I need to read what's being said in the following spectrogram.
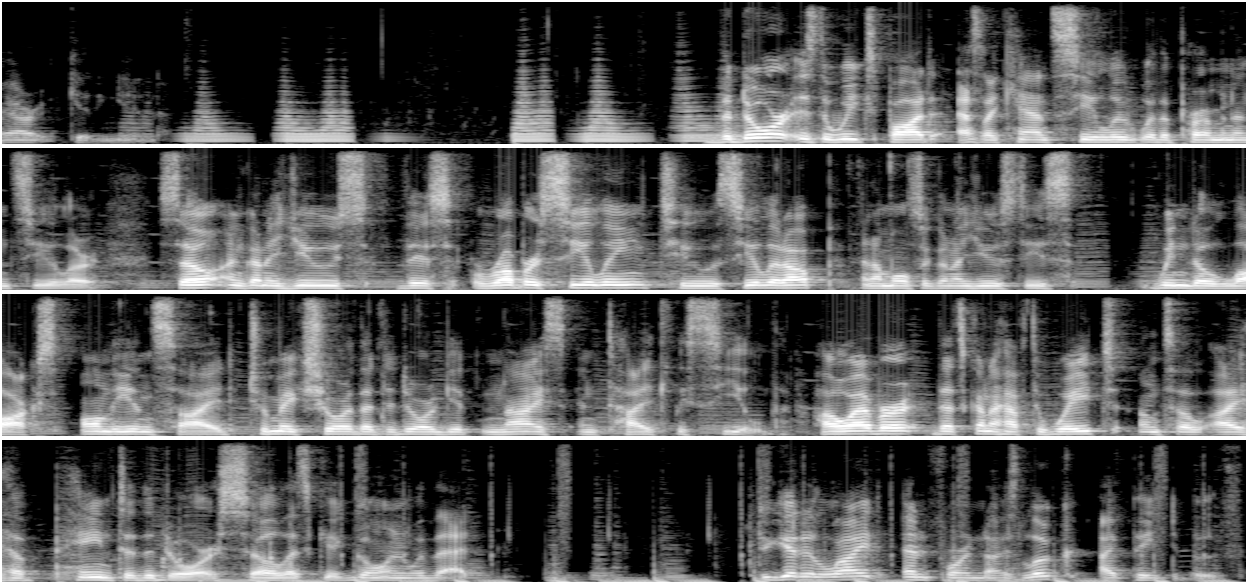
air getting in. The door is the weak spot as I can't seal it with a permanent sealer. So I'm gonna use this rubber sealing to seal it up and I'm also gonna use these window locks on the inside to make sure that the door get nice and tightly sealed. However, that's gonna have to wait until I have painted the door. So let's get going with that. To get it light and for a nice look, I paint the booth.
